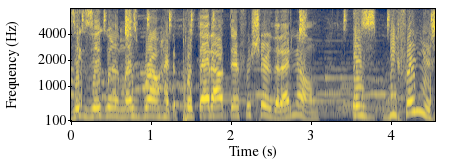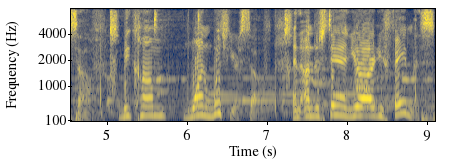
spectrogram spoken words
Zig Ziglar and Les Brown had to put that out there for sure. That I know is befriend yourself, become one with yourself, and understand you're already famous.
